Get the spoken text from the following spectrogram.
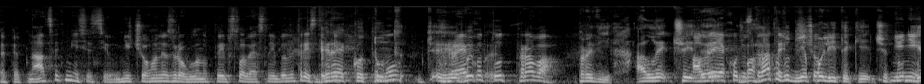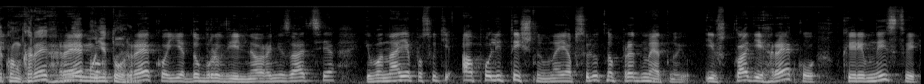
за 15 місяців нічого не зроблено крім словесної билетристики. Греко Тому тут, е, Греко тут права. Праві. Але чи Але е, я хочу багато сказати, тут є що... політики, чи тут є конкретний Греко, моніторинг? Греко є добровільна організація, і вона є по суті аполітичною, вона є абсолютно предметною. І в складі Греко в керівництві,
